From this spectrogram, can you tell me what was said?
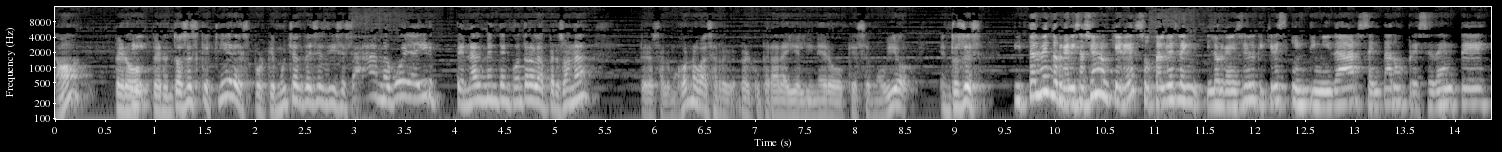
¿no? Pero, sí. pero entonces, ¿qué quieres? Porque muchas veces dices, ah, me voy a ir penalmente en contra de la persona, pero a lo mejor no vas a re recuperar ahí el dinero que se movió. Entonces, y tal vez la organización no quiere eso, tal vez la, la, organización lo que quiere es intimidar, sentar un precedente,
